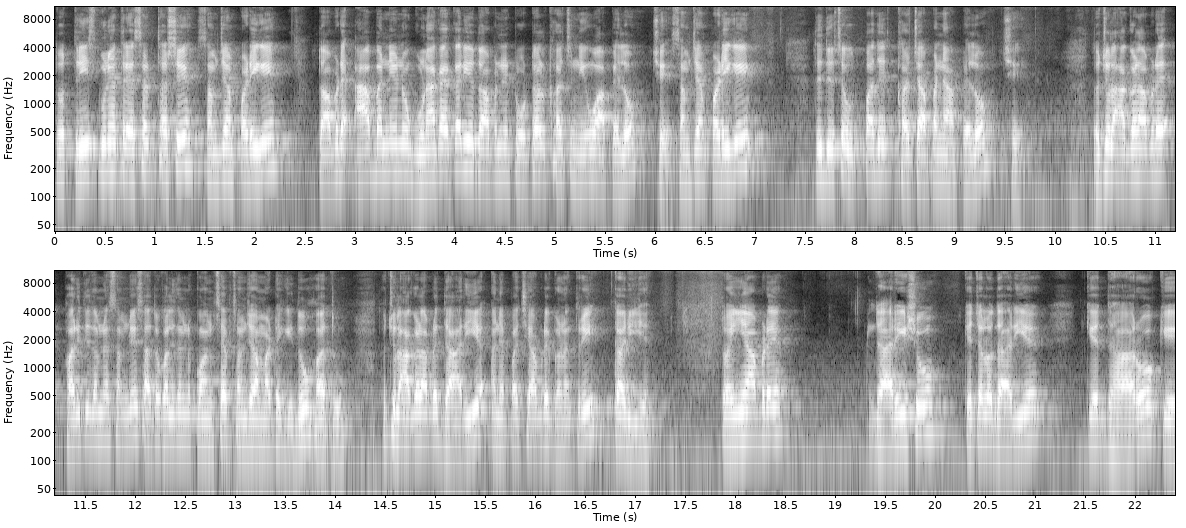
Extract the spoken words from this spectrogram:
તો ત્રીસ ગુણ્યા ત્રેસઠ થશે, સમજણ પડી ગઈ? તો આપણે આ બંનેનો ગુણાકાર કરીએ તો આપણને ટોટલ ખર્ચ નેવું આપેલો છે, સમજણ પડી ગઈ? તે દિવસે ઉત્પાદિત ખર્ચ આપણને આપેલો છે. તો ચલો આગળ આપણે ફરીથી તમને સમજાવીશ આ તો ખાલી તમને કોન્સેપ્ટ સમજાવવા માટે કીધું હતું. તો ચલો આગળ આપણે ધારીએ અને પછી આપણે ગણતરી કરીએ. તો અહીંયા આપણે ધારીશું કે ચલો ધારીએ કે ધારો કે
